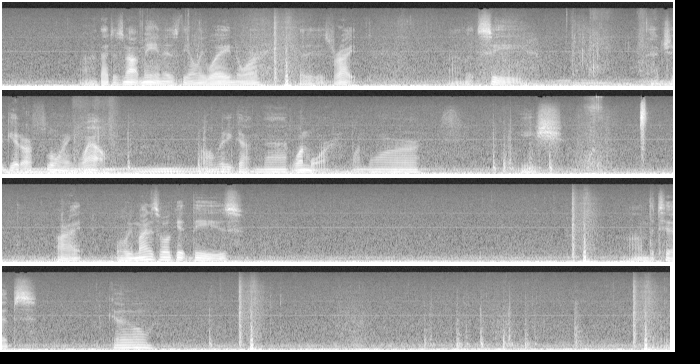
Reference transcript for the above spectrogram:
Uh, that does not mean is the only way, nor that it is right. Uh, let's see. That should get our flooring. Wow. Already gotten that. One more. One more. Yeesh. Alright. Well, we might as well get these. Tips. Go. There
